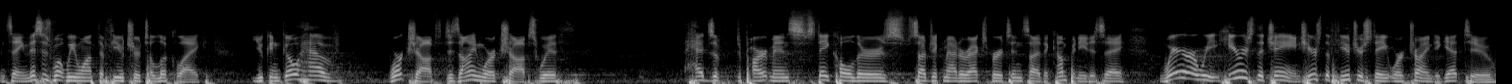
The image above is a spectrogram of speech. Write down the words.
and saying this is what we want the future to look like, you can go have workshops, design workshops with heads of departments, stakeholders, subject matter experts inside the company to say, where are we? Here's the change. Here's the future state we're trying to get to.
